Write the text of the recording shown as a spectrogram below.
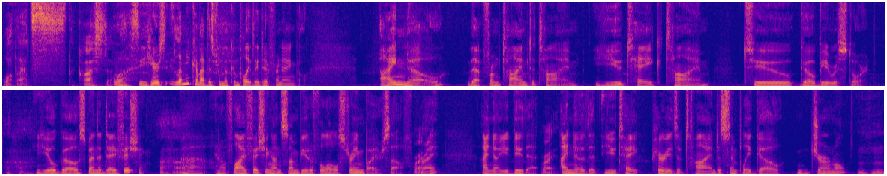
Well, that's the question. Well, see, here's let me come at this from a completely different angle. I know that from time to time you take time to go be restored. You'll go spend a day fishing, uh, you know, fly fishing on some beautiful little stream by yourself, Right. right? I know you do that. Right. I know that you take periods of time to simply go journal, mm-hmm.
